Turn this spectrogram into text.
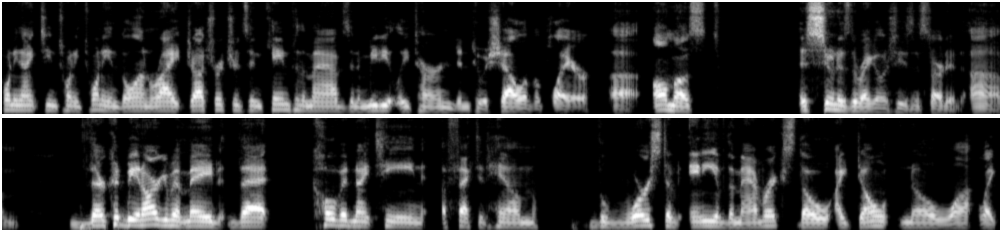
2019-2020 and Delon Wright, Josh Richardson came to the Mavs and immediately turned into a shell of a player uh, almost as soon as the regular season started. Um, there could be an argument made that COVID 19 affected him the worst of any of the Mavericks, though I don't know what, like,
